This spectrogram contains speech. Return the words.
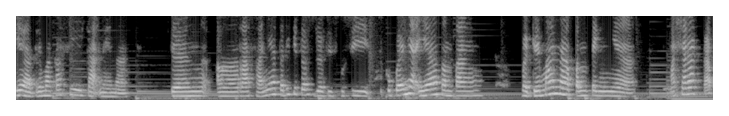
Ya, terima kasih Kak Nena. Dan uh, rasanya tadi kita sudah diskusi cukup banyak ya tentang bagaimana pentingnya masyarakat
